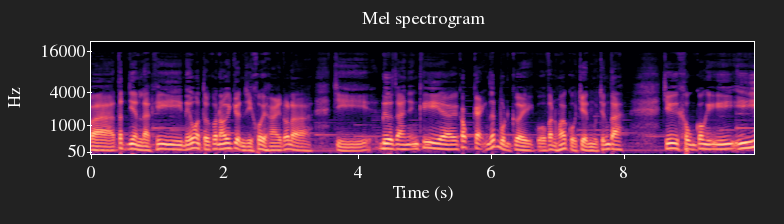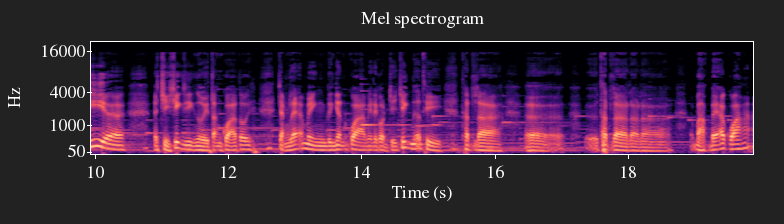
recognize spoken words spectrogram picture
Và tất nhiên là khi nếu mà tôi có nói cái chuyện gì khôi hài đó là chỉ đưa ra những cái à, góc cạnh rất buồn cười của văn hóa cổ truyền của chúng ta. Chứ không có ý, ý à, chỉ trích gì người tặng quà tôi. Chẳng lẽ mình đừng nhận quà mình lại còn chỉ trích nữa thì thật là uh, thật là là là bạc bẽ quá.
